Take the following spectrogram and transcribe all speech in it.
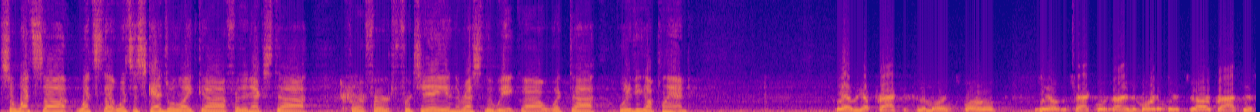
So what's uh what's the what's the schedule like uh, for the next uh, for, for for today and the rest of the week? Uh, what uh, what have you got planned? Yeah, we got practice in the morning tomorrow. You know, the track about nine in the morning, get a two-hour practice,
